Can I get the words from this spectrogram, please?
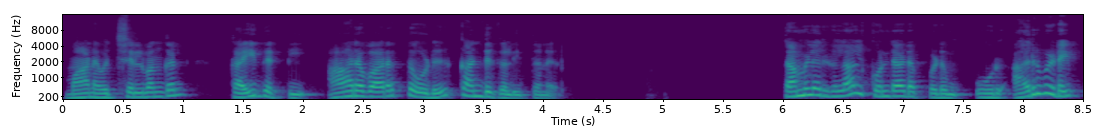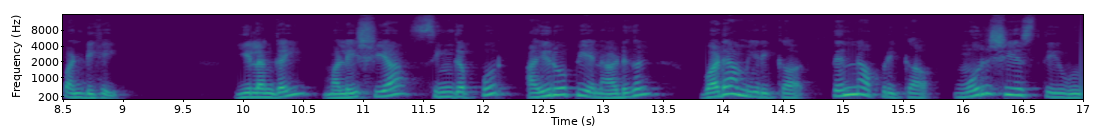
மாணவ செல்வங்கள் கைதட்டி ஆரவாரத்தோடு கண்டுகளித்தனர். தமிழர்களால் கொண்டாடப்படும் ஒரு அறுவடை பண்டிகை. இலங்கை மலேசியா சிங்கப்பூர் ஐரோப்பிய நாடுகள் வட அமெரிக்கா தென்னாப்பிரிக்கா மொரிஷியஸ் தீவு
